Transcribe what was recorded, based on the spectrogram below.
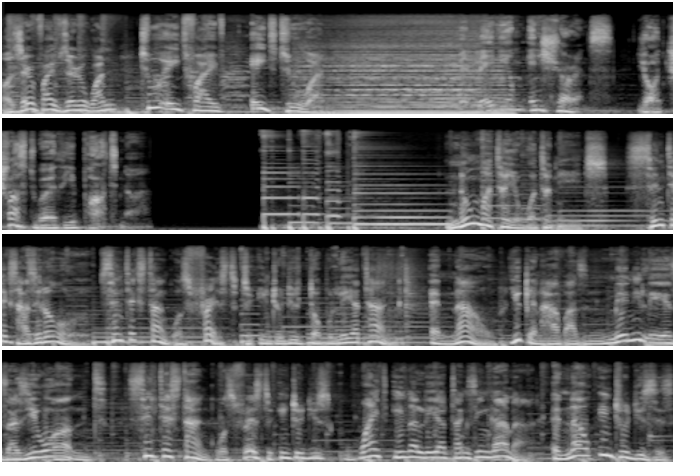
or 0501 285 821. Millennium Insurance, your trustworthy partner. No matter your water needs, Syntex has it all. Syntex Tank was first to introduce double layer tank, and now you can have as many layers as you want. Syntex Tank was first to introduce white inner layer tanks in Ghana, and now introduces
